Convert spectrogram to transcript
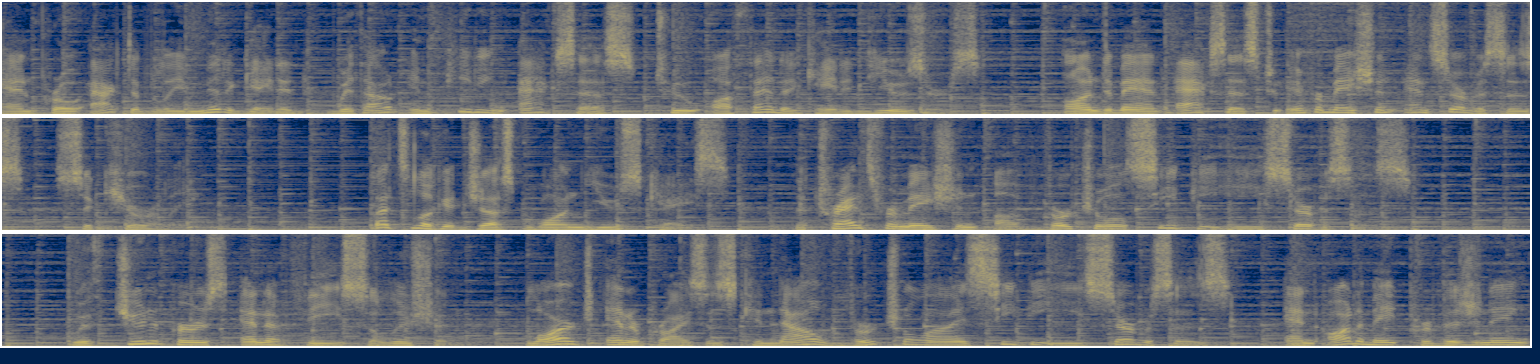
and proactively mitigated without impeding access to authenticated users. On-demand access to information and services securely. Let's look at just one use case, the transformation of virtual CPE services. With Juniper's NFV solution, large enterprises can now virtualize CPE services and automate provisioning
